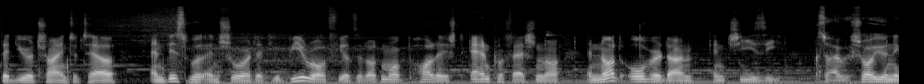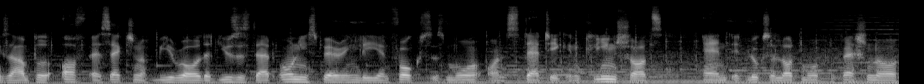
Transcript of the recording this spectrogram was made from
that you're trying to tell and this will ensure that your b-roll feels a lot more polished and professional and not overdone and cheesy. So I will show you an example of a section of b-roll that uses that only sparingly and focuses more on static and clean shots and it looks a lot more professional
